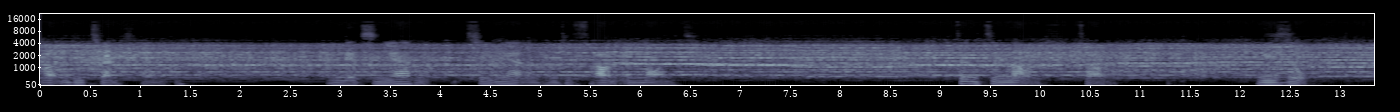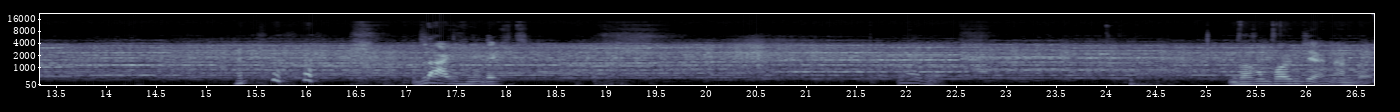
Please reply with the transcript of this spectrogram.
Wollten Sie zwangsheiraten? In den letzten Jahren, zehn Jahren, haben Sie Frauen ermordet. 15 Mal Frauen. Wieso? Sag ich mir Warum wollen Sie einen Anwalt?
